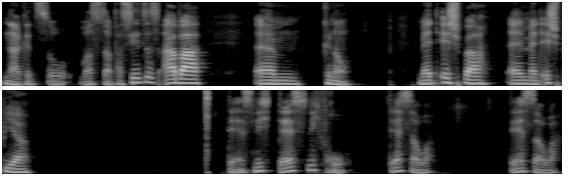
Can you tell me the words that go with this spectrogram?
Nuggets, so was da passiert ist. Aber ähm, genau. Matt Ishba, äh, Matt Ishbia, der ist nicht, der ist nicht froh. Der ist sauer. Der ist sauer.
